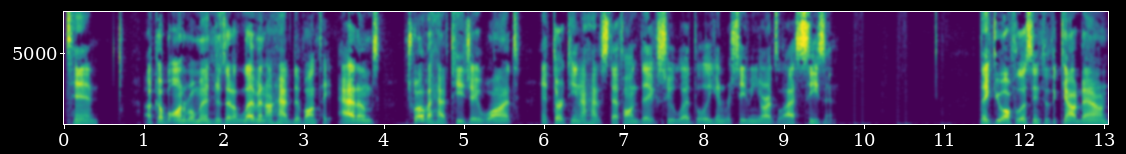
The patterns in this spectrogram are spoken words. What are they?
ten. A couple honorable mentions at 11, I have Davante Adams. 12, I have TJ Watt. And 13, I have Stefon Diggs, who led the league in receiving yards last season. Thank you all for listening to the countdown.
